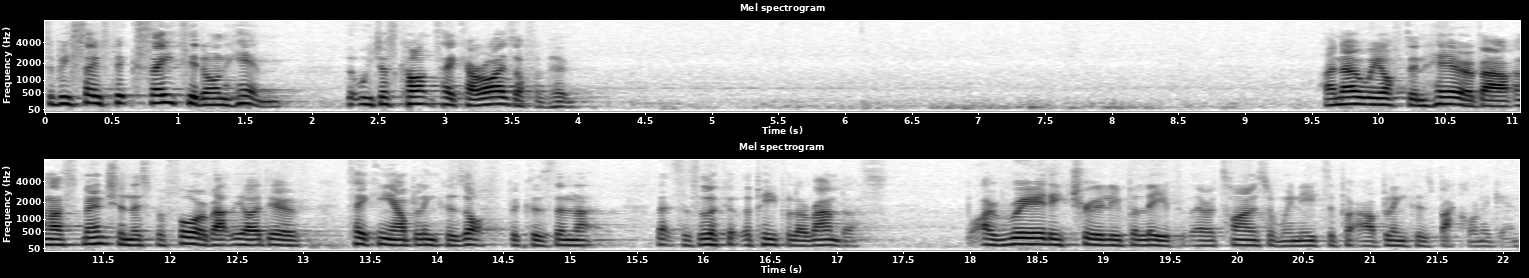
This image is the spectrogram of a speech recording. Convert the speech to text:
to be so fixated on Him that we just can't take our eyes off of Him. I know we often hear about, and I've mentioned this before, about the idea of taking our blinkers off because then that lets us look at the people around us. But I really, truly believe that there are times when we need to put our blinkers back on again.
